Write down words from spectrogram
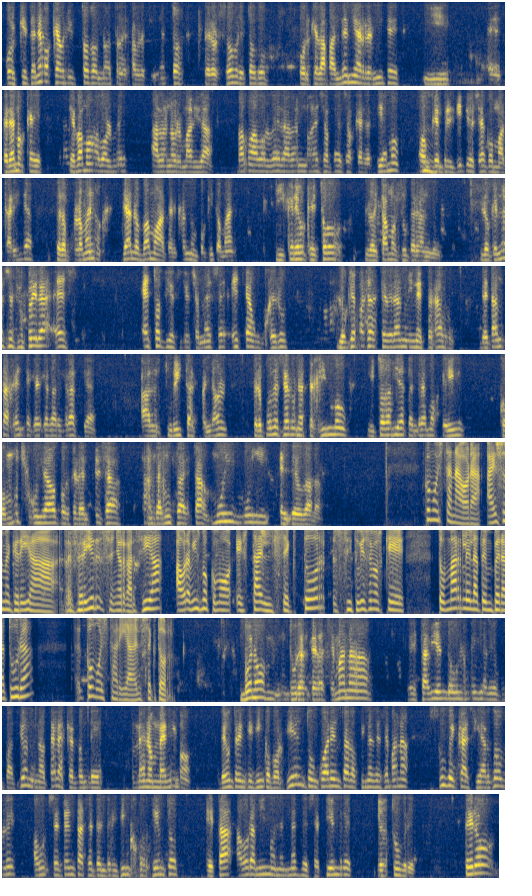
porque tenemos que abrir todos nuestros establecimientos, pero sobre todo porque la pandemia remite y eh, esperemos que, que vamos a volver a la normalidad. Vamos a volver a darnos esos pesos que decíamos, aunque en principio sea con mascarilla, pero por lo menos ya nos vamos acercando un poquito más. Y creo que todo lo estamos superando. Lo que no se supera es estos 18 meses, este agujero, lo que pasa este verano inesperado de tanta gente que hay que dar gracias al turista español, pero puede ser un espejismo y todavía tendremos que ir con mucho cuidado porque la empresa andaluza está muy, muy endeudada. ¿Cómo están ahora? A eso me quería referir, señor García. Ahora mismo, ¿cómo está el sector? Si tuviésemos que tomarle la temperatura, ¿cómo estaría el sector? Bueno, durante la semana está habiendo una media de ocupación en hoteles que es donde menos medimos de un 35%, un 40% los fines de semana, sube casi al doble, a un 70-75% está ahora mismo en el mes de septiembre y octubre. Pero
